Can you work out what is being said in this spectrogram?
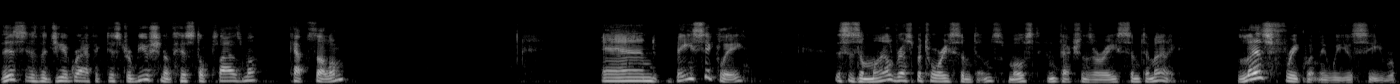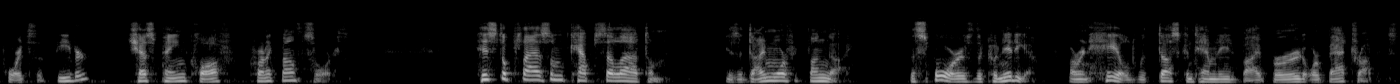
This is the geographic distribution of histoplasma capsulatum. And basically, this is a mild respiratory symptoms. Most infections are asymptomatic. Less frequently will you see reports of fever, chest pain, cough, chronic mouth sores. Histoplasma capsulatum is a dimorphic fungi. The spores, the conidia, are inhaled with dust contaminated by bird or bat droppings.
